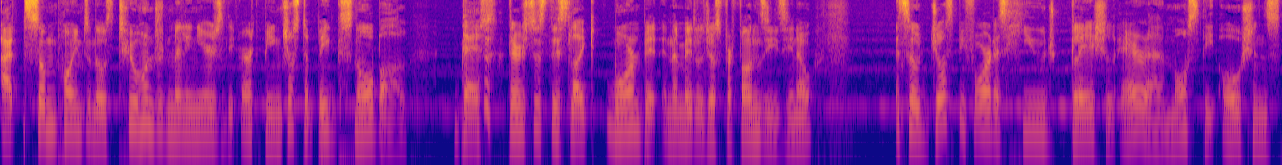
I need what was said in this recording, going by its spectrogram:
at some point in those 200 million years of the Earth being just a big snowball, that there's just this like warm bit in the middle just for funsies, you know? So just before this huge glacial era, most of the oceans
